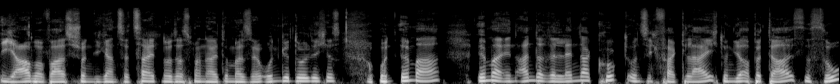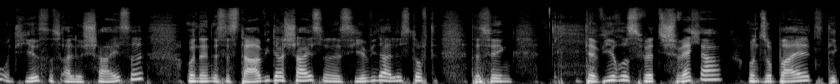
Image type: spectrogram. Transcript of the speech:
Ja, aber war es schon die ganze Zeit, nur dass man halt immer sehr ungeduldig ist und immer, immer in andere Länder guckt und sich vergleicht und ja, aber da ist es so und hier ist es alles scheiße und dann ist es da wieder scheiße und ist hier wieder alles duft. Deswegen, der Virus wird schwächer Und sobald die,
